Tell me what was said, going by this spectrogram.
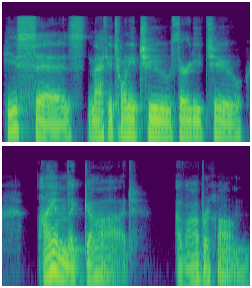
he says, Matthew 22, 32, I am the God of Abraham,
